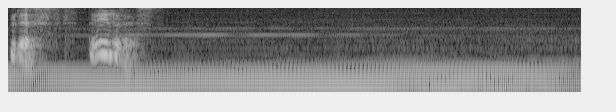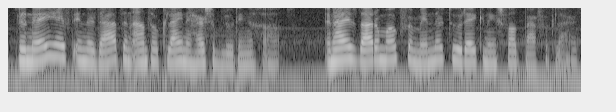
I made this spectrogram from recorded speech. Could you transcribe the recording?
de rest, de hele rest. René heeft inderdaad een aantal kleine hersenbloedingen gehad. En hij is daarom ook verminderd toerekeningsvatbaar verklaard.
